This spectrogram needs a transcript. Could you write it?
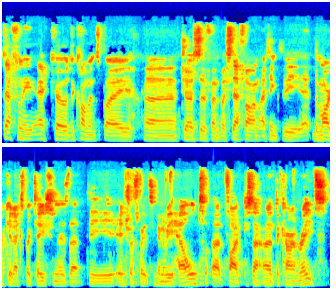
definitely echo the comments by uh, Joseph and by Stefan. I think the the market expectation is that the interest rates are going to be held at five percent at the current rates.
